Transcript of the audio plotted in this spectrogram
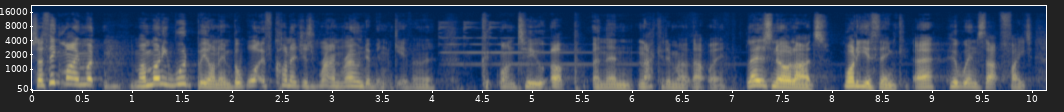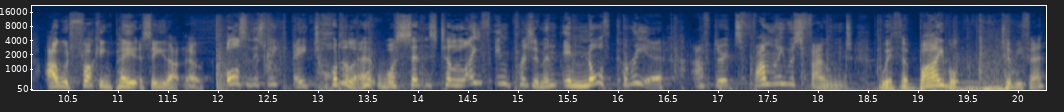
So I think my mo- my money would be on him, but what if Conor just ran round him and gave him a quick one two up and then knackered him out that way? Let us know, lads. What do you think? Uh, who wins that fight? I would fucking pay to see that though. Also, this week, a toddler was sentenced to life imprisonment in North Korea after its family was found with a Bible. To be fair,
